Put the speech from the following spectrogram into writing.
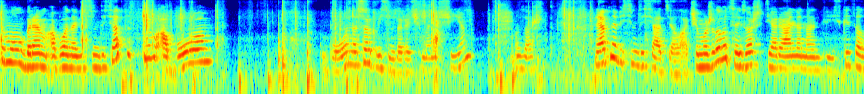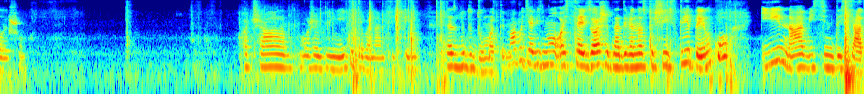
Тому беремо або на 80 листків, або або на 48, до речі, в мене ще є зошит. Я б на 80 взяла. Чи можливо цей зошит я реально на англійський залишу? Хоча, може, лінійку треба на англійський. Зараз буду думати. Мабуть, я візьму ось цей зошит на 96 в клітинку І на 80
